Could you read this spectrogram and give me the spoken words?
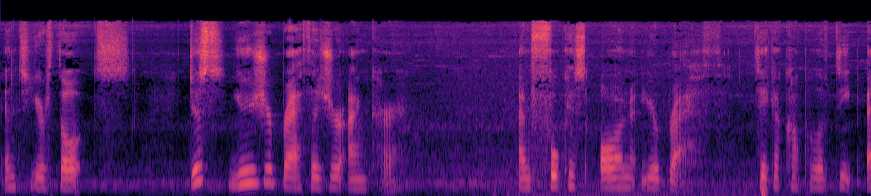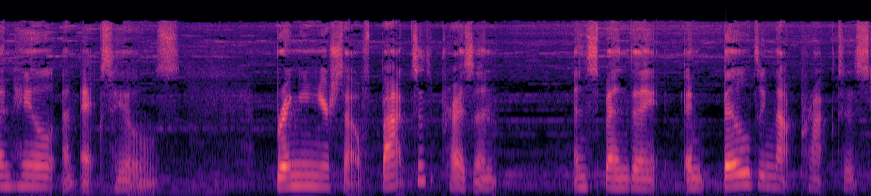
into your thoughts, just use your breath as your anchor and focus on your breath. Take a couple of deep inhale and exhales, bringing yourself back to the present and spending and building that practice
